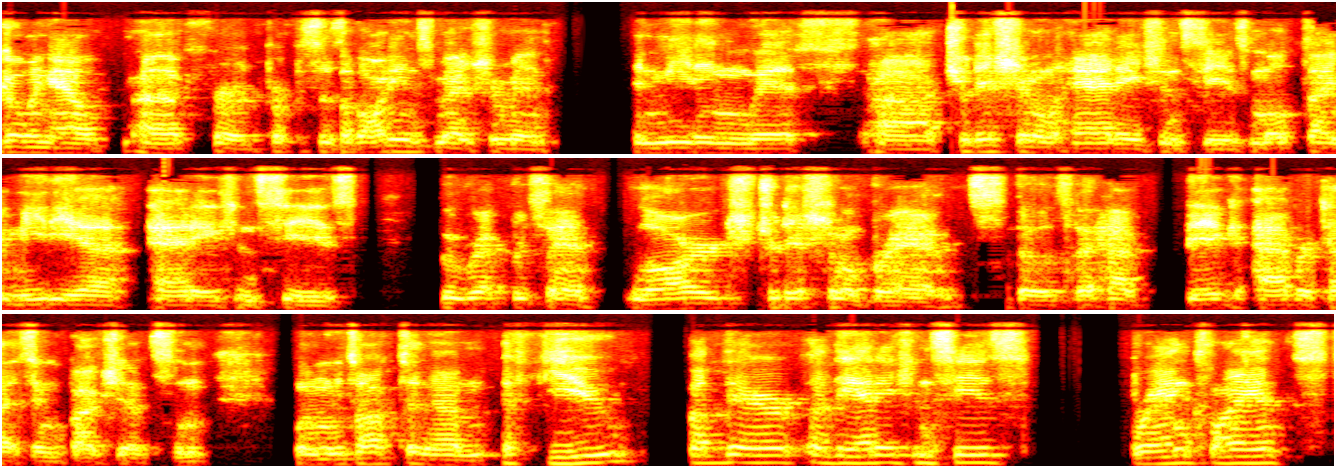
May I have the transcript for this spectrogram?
going out uh, for purposes of audience measurement and meeting with uh, traditional ad agencies, multimedia ad agencies who represent large traditional brands, those that have big advertising budgets. And when we talk to them, a few of their of the ad agencies, brand clients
